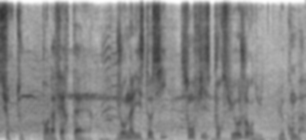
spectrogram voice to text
surtout pour la faire taire. Journaliste aussi, son fils poursuit aujourd'hui le combat.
